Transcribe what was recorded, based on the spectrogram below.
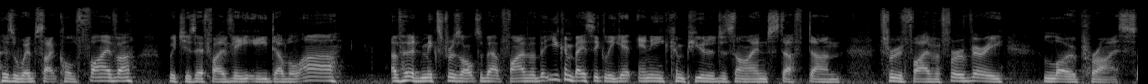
there's a website called Fiverr, which is F I V E R R. I've heard mixed results about Fiverr, but you can basically get any computer design stuff done through Fiverr for a very low price.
